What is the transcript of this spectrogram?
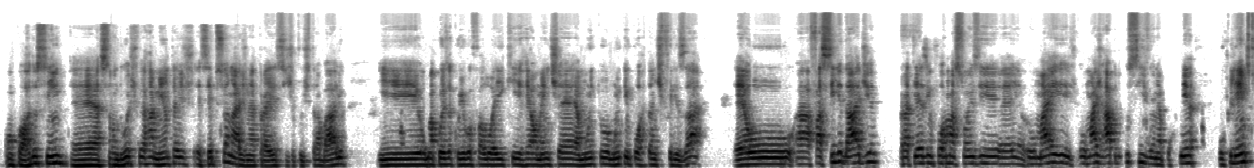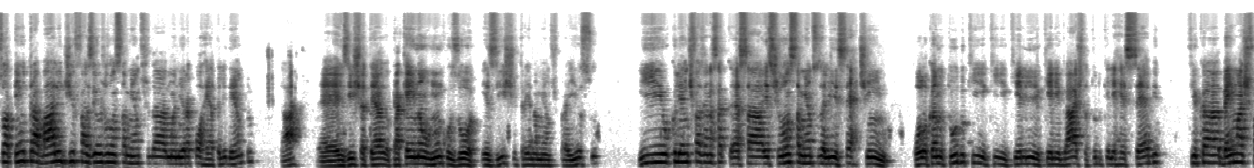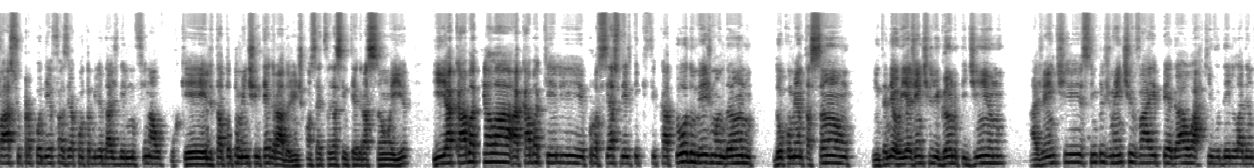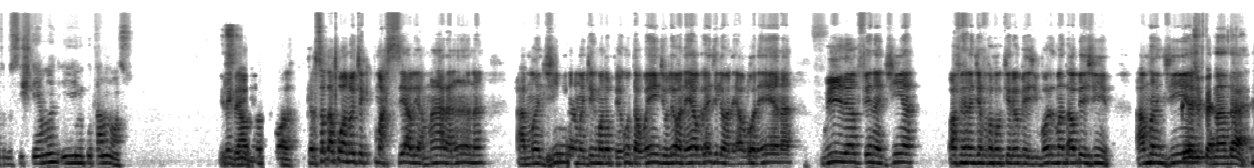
Concordo, sim. É, são duas ferramentas excepcionais né, para esse tipo de trabalho. E uma coisa que o Igor falou aí que realmente é muito, muito importante frisar é o, a facilidade para ter as informações e, é, o, mais, o mais rápido possível, né? Porque o cliente só tem o trabalho de fazer os lançamentos da maneira correta ali dentro, tá? É, existe até, para quem não nunca usou, existe treinamentos para isso. E o cliente fazendo essa, essa, esses lançamentos ali certinho, colocando tudo que, que, que, ele, que ele gasta, tudo que ele recebe, fica bem mais fácil para poder fazer a contabilidade dele no final, porque ele está totalmente integrado. A gente consegue fazer essa integração aí e acaba aquela, acaba aquele processo dele ter que ficar todo mês mandando documentação, entendeu? E a gente ligando, pedindo. A gente simplesmente vai pegar o arquivo dele lá dentro do sistema e imputar no nosso. Legal, Quero só dar boa noite aqui para Marcelo e a Mara, a Ana, a Mandinha, a Mandinha que mandou pergunta, o Wendy, o Leonel, grande Leonel, Lorena, William, Fernandinha. Ó, a Fernandinha falou querer o beijinho, vou mandar o beijinho. A Mandinha. Beijo, Fernanda.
